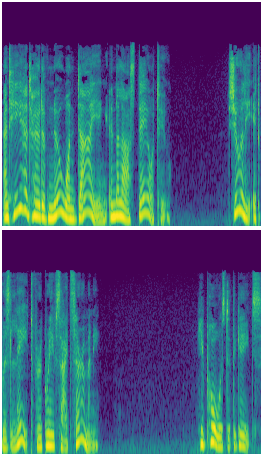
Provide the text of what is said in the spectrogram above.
and he had heard of no one dying in the last day or two. Surely it was late for a graveside ceremony. He paused at the gates.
